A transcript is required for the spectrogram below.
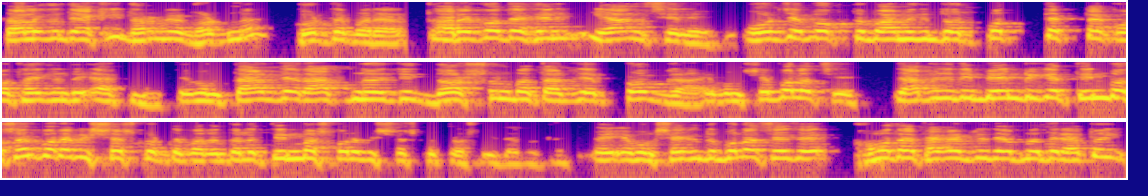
তাহলে কিন্তু একই ধরনের ঘটনা ঘটতে পারে। আর তারেকও দেখেন ইয়াং ছেলে, ওর যে বক্তব্য, আমি কিন্তু ওর প্রত্যেকটা কথাই কিন্তু একমত এবং তার যে রাজনৈতিক দর্শন বা তার যে প্রজ্ঞা এবং সে বলেছে যে আপনি যদি বিএনপিকে তিন বছর পরে বিশ্বাস করতে পারেন, তাহলে তিন মাস পরে বিশ্বাস করতে অসুবিধা কোথায়? এবং সে কিন্তু বলেছে যে ক্ষমতায় থাকার যদি আপনাদের এতই,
